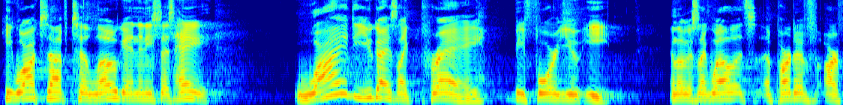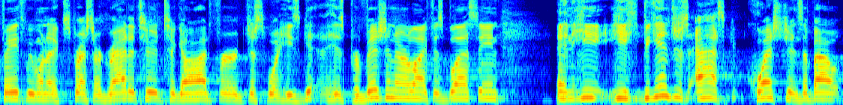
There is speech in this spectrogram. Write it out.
he walks up to Logan and he says, Hey, why do you guys like pray before you eat? And Logan's like, Well, it's a part of our faith. We want to express our gratitude to God for just what he's his provision in our life, his blessing. And he, he began to just ask questions about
